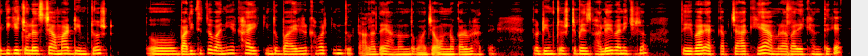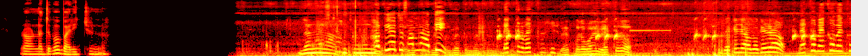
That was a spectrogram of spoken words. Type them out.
এদিকে চলে এসছে আমার ডিম টোস্ট। তো বাড়িতে তো বানিয়ে খাই কিন্তু বাইরের খাবার কিন্তু একটা আলাদাই আনন্দ মজা অন্য কারোর হাতে। তো ডিম টোস্টটা বেশ ভালোই বানিয়েছিল। তো এবার এক কাপ চা খেয়ে আমরা আবার এখান থেকে রওনা দেবো বাড়ির জন্য। হাতি আছে সামনে হাতি। ব্যাক করো ব্যাক করো। ব্যাক করো ভাই ব্যাক করো। দেখে যাও দেখে যাও। ব্যাকো ব্যাকো ব্যাকো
